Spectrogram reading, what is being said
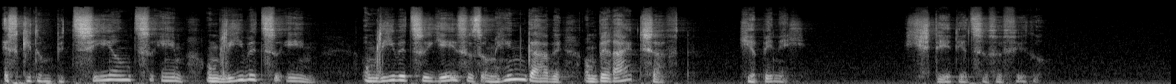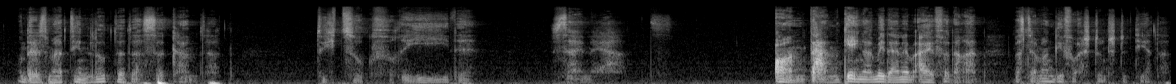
Es geht um Beziehung zu ihm, um Liebe zu ihm, um Liebe zu Jesus, um Hingabe, um Bereitschaft. Hier bin ich. Ich stehe dir zur Verfügung. Und als Martin Luther das erkannt hat, durchzog Friede sein Herz. Und dann ging er mit einem Eifer daran, was der Mann geforscht und studiert hat.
